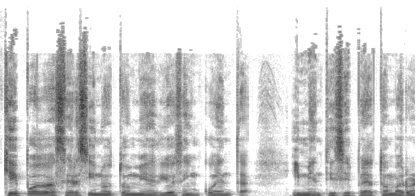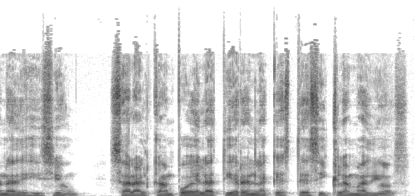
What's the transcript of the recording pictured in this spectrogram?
¿Qué puedo hacer si no tomé a Dios en cuenta y me anticipé a tomar una decisión? Sal al campo de la tierra en la que estés y clama a Dios.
